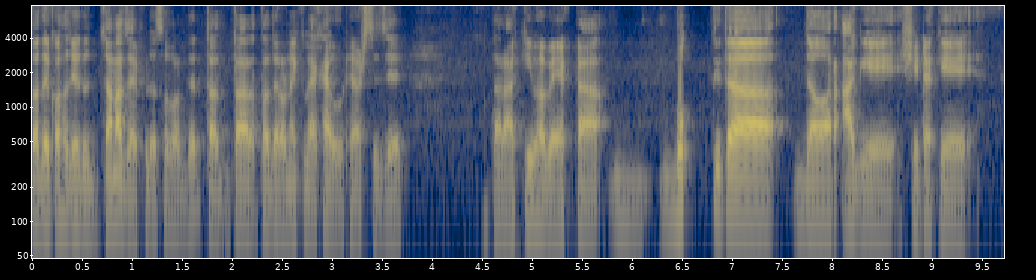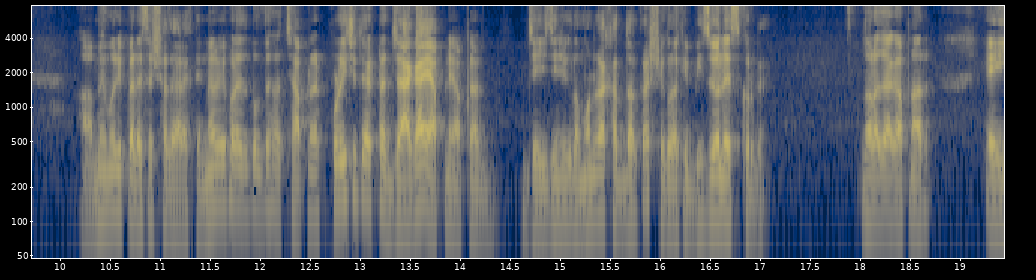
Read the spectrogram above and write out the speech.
তাদের কথা যেহেতু জানা যায় ফিলোসফারদের তাদের অনেক লেখায় উঠে আসছে যে তারা কীভাবে একটা বক্তৃতা দেওয়ার আগে সেটাকে মেমোরি প্যালেসে সাজায় রাখতেন। মেমোরি প্যালেস বলতে হচ্ছে আপনার পরিচিত একটা জায়গায় আপনি আপনার যেই জিনিসগুলো মনে রাখার দরকার সেগুলোকে ভিজুয়ালাইজ করবেন। ধরা যাক আপনার এই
